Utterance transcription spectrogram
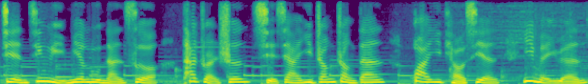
见经理面露难色，他转身写下一张账单，画一条线，一美元。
